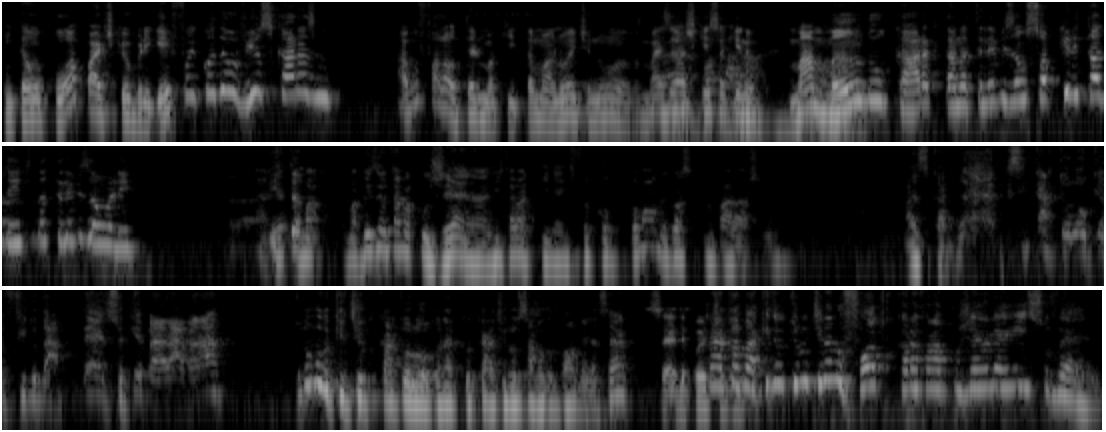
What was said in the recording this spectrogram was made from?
Então, boa parte que eu briguei foi quando eu vi os caras. Ah, vou falar o termo aqui, tamo à noite, não... mas eu acho que isso aqui não. Mamando o cara que tá na televisão só porque ele tá dentro da televisão ali. Então... Uma, uma, vez eu tava com o Gé, né? a gente tava aqui, né? A gente foi tomar um negócio aqui no Baracho, né? Aí os caras, ah, esse cartoloco é filho da peste, isso aqui, blá, blá, blá. Todo mundo critica o cartoloco, né? Porque o cara tirou o sarro do Palmeiras, certo? Certo, depois. O cara tava aqui, tudo tirando foto, o cara falava pro Gé, olha isso, velho.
